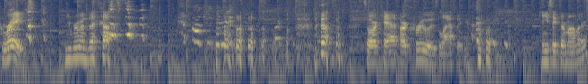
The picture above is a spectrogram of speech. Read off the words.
Great. You ruined that. so our cat, our crew is laughing. Can you say thermometer?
